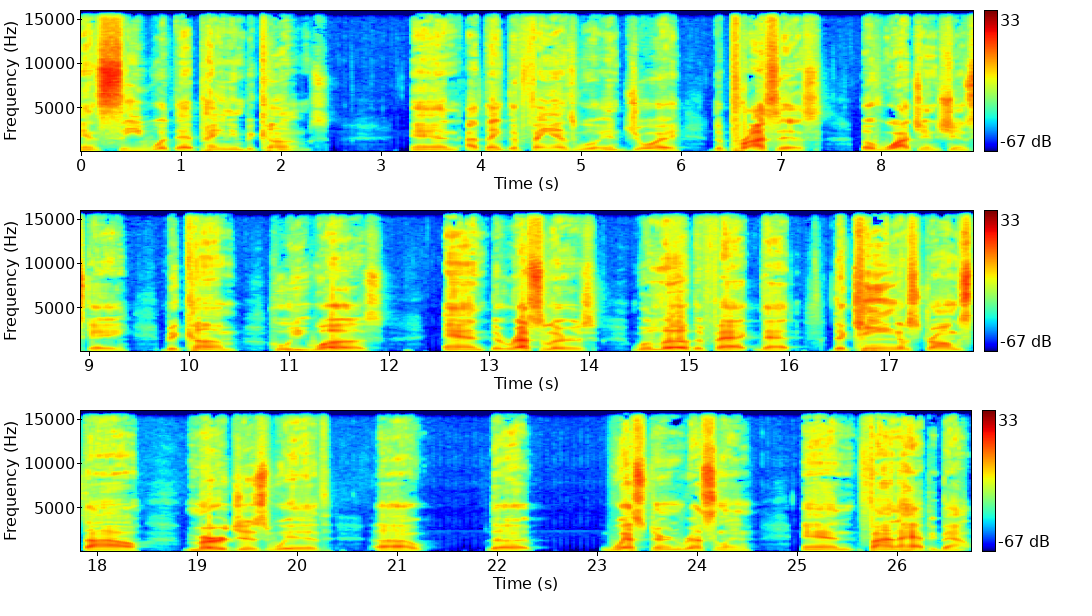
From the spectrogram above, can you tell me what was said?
and see what that painting becomes. And I think the fans will enjoy the process of watching Shinsuke become who he was. And the wrestlers will love the fact that the king of strong style merges with uh, the Western wrestling and find a happy balance.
